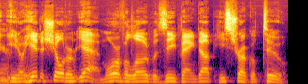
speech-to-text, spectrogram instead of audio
you know, he had to shoulder yeah more of a load with Zeke banged up. He struggled too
